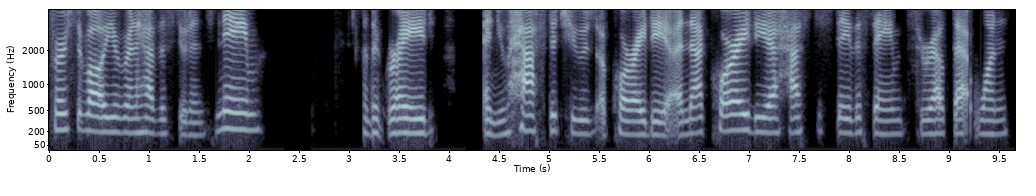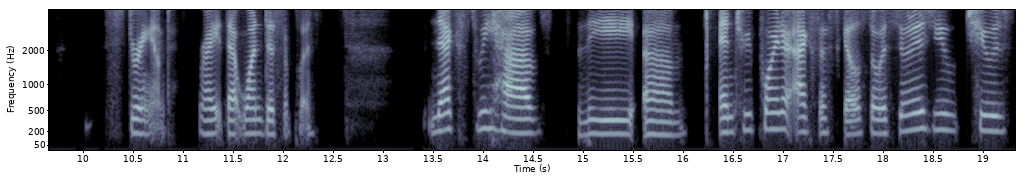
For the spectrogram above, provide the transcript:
First of all, you're going to have the student's name, the grade, and you have to choose a core idea. And that core idea has to stay the same throughout that one strand, right? That one discipline. Next, we have the um, entry point or access skill. So as soon as you choose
